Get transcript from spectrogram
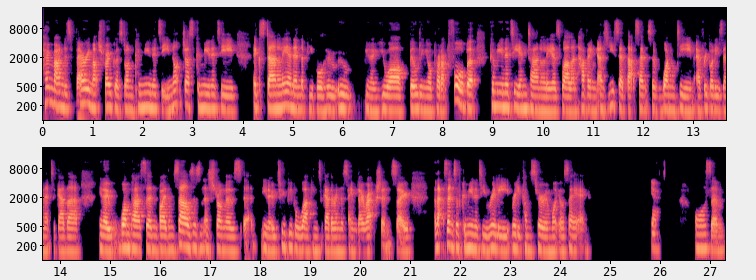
homebound is very much focused on community not just community externally and in the people who who you know you are building your product for but community internally as well and having as you said that sense of one team everybody's in it together. You know one person by themselves isn't as strong as uh, you know two people working together in the same direction. So that sense of community really really comes through in what you're saying. Yeah. Awesome.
